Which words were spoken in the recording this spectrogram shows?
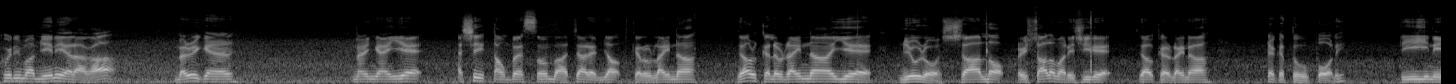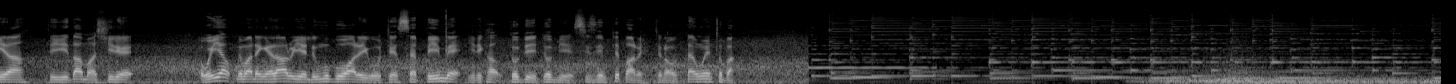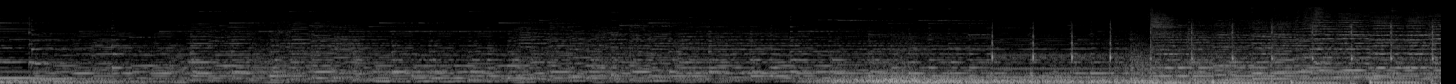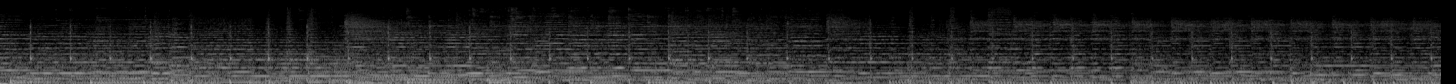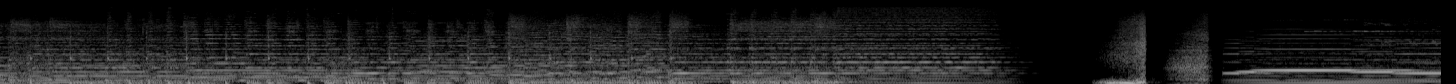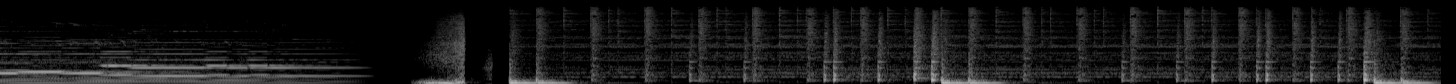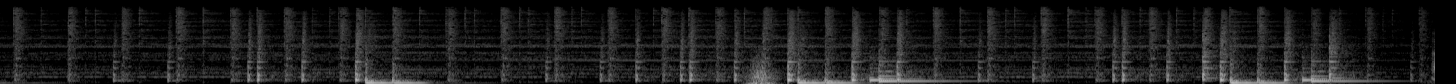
ခုဒီမှာမြင်နေရတာက American နိုင်ငံရဲ့အရှိတောင်ဘက်စွန်းမှာကျတဲ့မြောက်ကယ်ရိုလိုင်းနာမြောက်ကယ်ရိုလိုင်းနာရဲ့မြို့တော်ရှာလော့အဲဒီရှာလော့မှာရှိတဲ့မြောက်ကယ်ရိုလိုင်းနာတက္ကသိုလ်ပေါ့လေဒီနေတာဒီဒေသမှာရှိတဲ့အဝေးရောက်မြန်မာနိုင်ငံသားတွေရဲ့လူမှုဘဝတွေကိုတင်ဆက်ပေးမဲ့ဒီတစ်ခေါက်တို့ပြတို့မြေစီစဉ်ဖြစ်ပါတယ်ကျွန်တော်တန်ဝင်းထွက်ပါ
